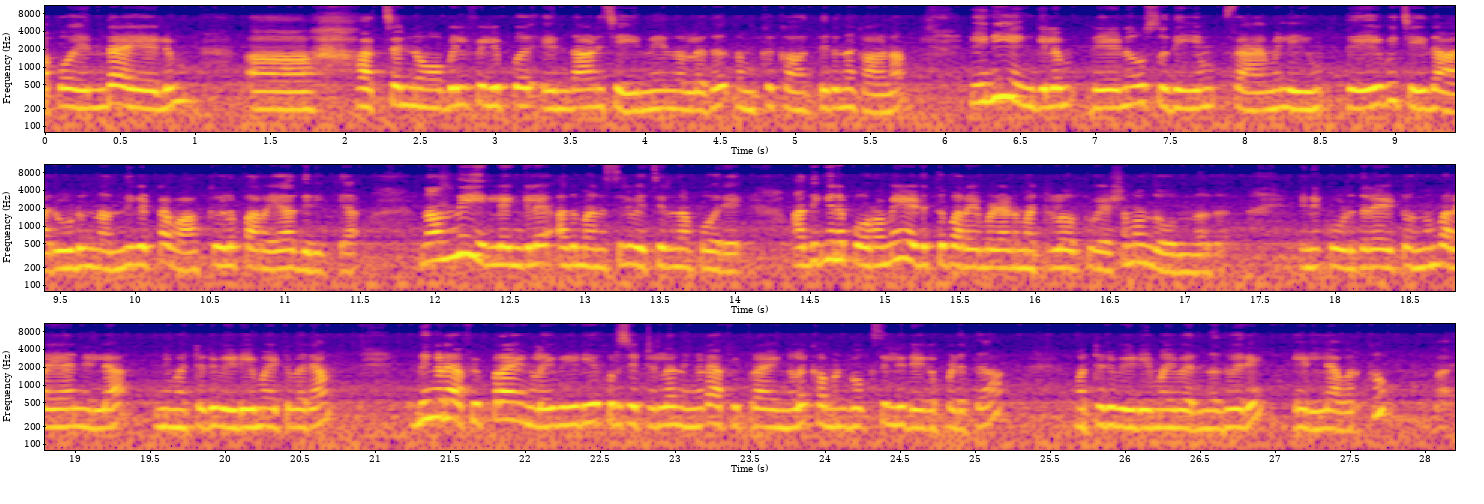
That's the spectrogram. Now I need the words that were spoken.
അപ്പോൾ എന്തായാലും അച്ഛൻ നോബൽ ഫിലിപ്പ് എന്താണ് ചെയ്യുന്നതെന്നുള്ളത് നമുക്ക് കാത്തിരുന്ന് കാണാം. ഇനിയെങ്കിലും രേണു സുധിയും ഫാമിലിയും ദയവ് ചെയ്ത് ആരോടും നന്ദി കെട്ട വാക്കുകൾ പറയാതിരിക്കുക. നന്ദി ഇല്ലെങ്കിൽ അത് മനസ്സിൽ വെച്ചിരുന്നാൽ പോരെ. അതിങ്ങനെ പുറമേ എടുത്ത് പറയുമ്പോഴാണ് മറ്റുള്ളവർക്ക് വിഷമം തോന്നുന്നത്. ഇനി കൂടുതലായിട്ടൊന്നും പറയാനില്ല. ഇനി മറ്റൊരു വീഡിയോയുമായിട്ട് വരാം. നിങ്ങളുടെ അഭിപ്രായങ്ങൾ ഈ വീഡിയോയെക്കുറിച്ചിട്ടുള്ള നിങ്ങളുടെ അഭിപ്രായങ്ങൾ കമന്റ് ബോക്സിൽ രേഖപ്പെടുത്തുക. മറ്റൊരു വീഡിയോയുമായി വരുന്നതുവരെ എല്ലാവർക്കും ബൈ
